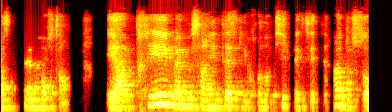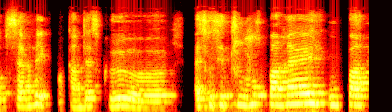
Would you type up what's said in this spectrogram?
que c'est important. Et après, même sans les tests, les chronotypes, etc., de s'observer. Quand est-ce que euh, est-ce que c'est toujours pareil ou pas?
